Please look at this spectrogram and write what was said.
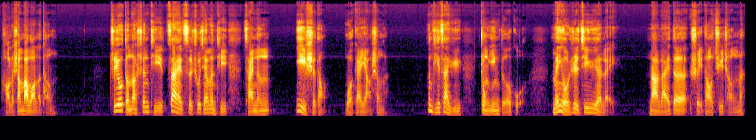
好了伤疤忘了疼。只有等到身体再次出现问题，才能意识到我该养生了。问题在于种因得果，没有日积月累，哪来的水到渠成呢？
